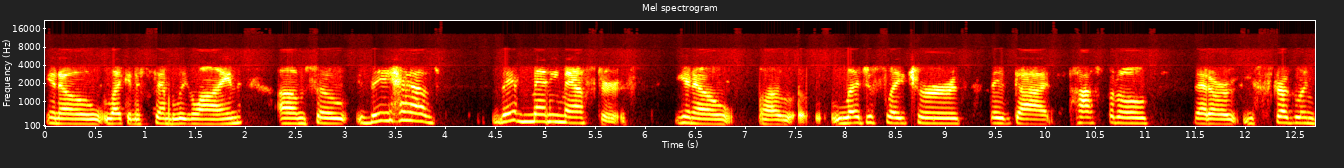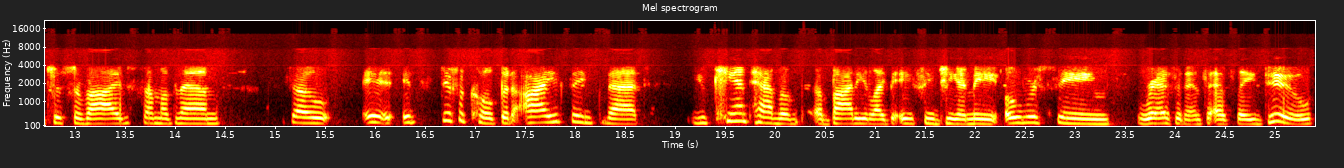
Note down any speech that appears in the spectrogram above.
you know, like an assembly line. Um, so they have they have many masters, you know, uh, legislatures. They've got hospitals that are struggling to survive. Some of them. So it, it's difficult, but I think that you can't have a, a body like the ACGME overseeing residents as they do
